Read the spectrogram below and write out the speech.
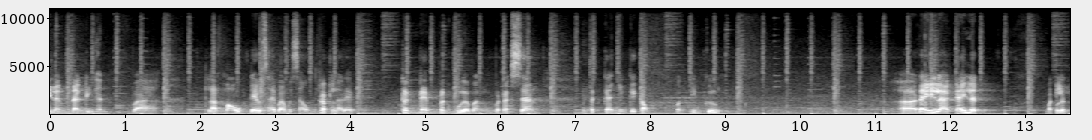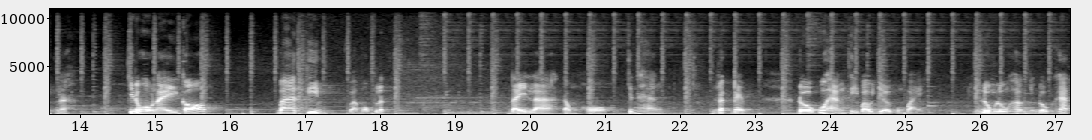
Chị Lan đang điển hình và làm mẫu đeo size 36 rất là đẹp rất đẹp, rất vừa vặn và rất sang. Tất cả những cái cọc bằng kim cương. À, đây là cái lịch mặt lịch nè. Chiếc đồng hồ này có 3 kim và một lịch. Đây là đồng hồ chính hãng rất đẹp. Đồ của hãng thì bao giờ cũng vậy luôn luôn hơn những đồ khác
